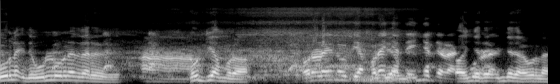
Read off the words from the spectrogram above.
ஊர்ல இது உள்ளூர்ல இருந்து வருது நூற்றி ஐம்பது ரூபா. ஒரு இளநீ நூத்தி ஐம்பது ரூபாய் இங்க இங்க ஓ, இங்க தர ஊர்ல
